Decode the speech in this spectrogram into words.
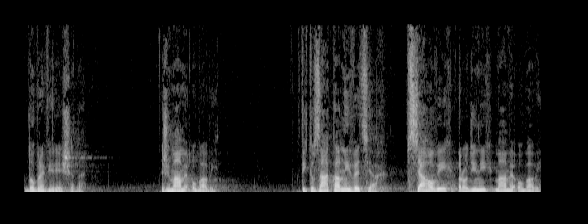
dobre vyriešené. Že máme obavy. V týchto základných veciach, vzťahových, rodinných, máme obavy.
